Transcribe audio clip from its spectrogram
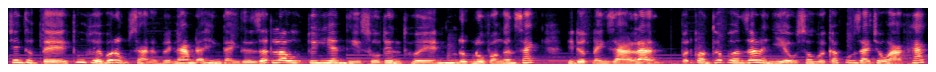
Trên thực tế, thu thuế bất động sản ở Việt Nam đã hình thành từ rất lâu, tuy nhiên thì số tiền thuế được nộp vào ngân sách thì được đánh giá là vẫn còn thấp hơn rất là nhiều so với các quốc gia châu Á khác.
